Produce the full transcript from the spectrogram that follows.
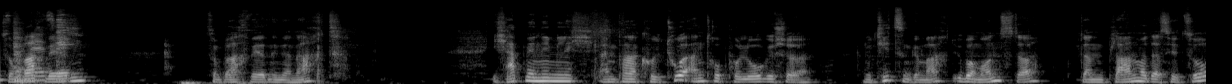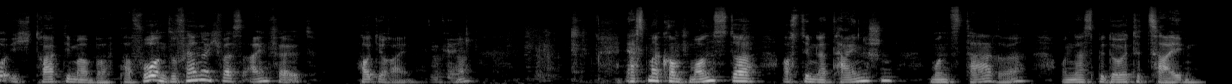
zum Wachwerden. Zum Wachwerden in der Nacht. Ich habe mir nämlich ein paar kulturanthropologische Notizen gemacht über Monster. Dann planen wir das jetzt so. Ich trage die mal ein paar vor und sofern euch was einfällt, haut ihr rein. Okay. Ja? Erstmal kommt Monster aus dem Lateinischen monstare und das bedeutet zeigen.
